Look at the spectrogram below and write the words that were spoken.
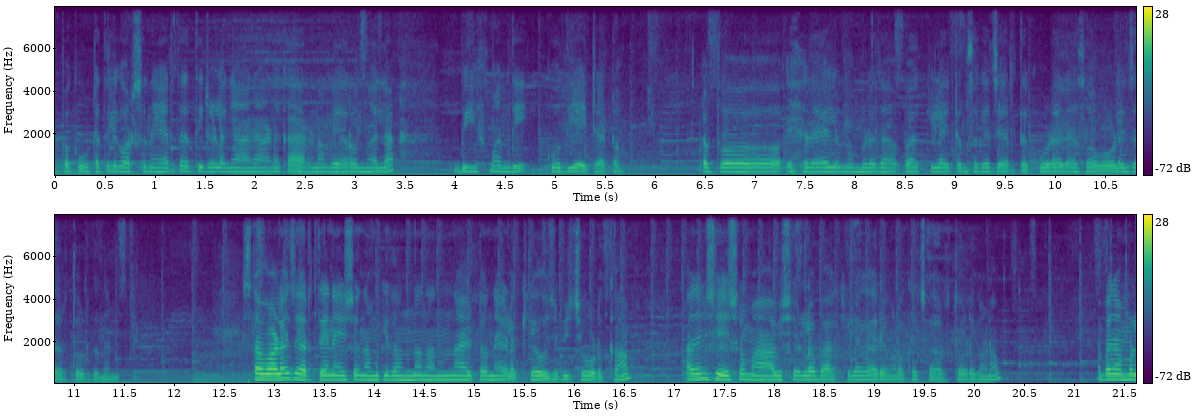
അപ്പോൾ കൂട്ടത്തിൽ കുറച്ച് നേരത്തെ എത്തിയിട്ടുള്ള ഞാനാണ്. കാരണം വേറൊന്നുമല്ല ബീഫ് മന്തി കൊതിയായിട്ടാട്ടോ. അപ്പോൾ ഏതായാലും നമ്മളിതാ ബാക്കിയുള്ള ഐറ്റംസൊക്കെ ചേർത്ത് കൂടെ ഇതാ സവോളയും ചേർത്ത് കൊടുക്കുന്നുണ്ട്. സവാള ചേർത്തതിന് ശേഷം നമുക്കിതൊന്ന് നന്നായിട്ടൊന്ന് ഇളക്കി യോജിപ്പിച്ച് കൊടുക്കാം. അതിനുശേഷം ആവശ്യമുള്ള ബാക്കിയുള്ള കാര്യങ്ങളൊക്കെ ചേർത്ത് കൊടുക്കണം. അപ്പോൾ നമ്മൾ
